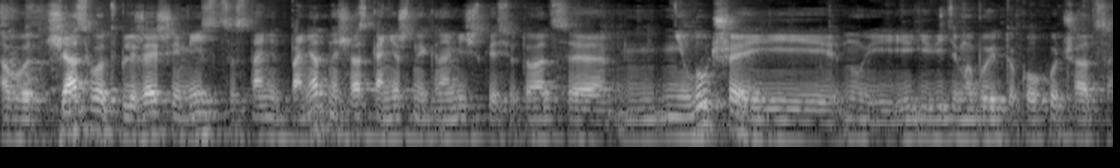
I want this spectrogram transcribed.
Вот. Сейчас вот в ближайшие месяцы станет понятно. Сейчас, конечно, экономическая ситуация не лучше и, ну, и, и видимо, будет только ухудшаться.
